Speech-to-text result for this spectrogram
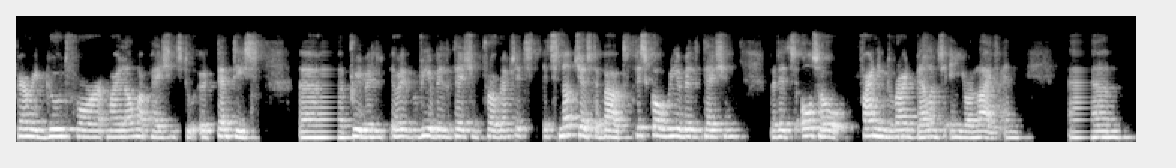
very good for myeloma patients to attend these uh, rehabilitation programs. It's, it's not just about physical rehabilitation, but it's also finding the right balance in your life. And um,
